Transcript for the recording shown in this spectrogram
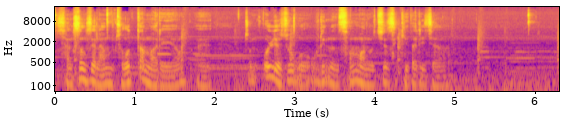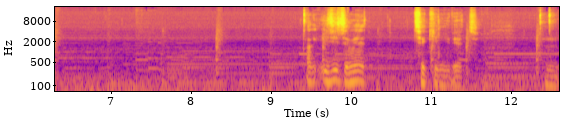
상승세를 한번 줬단 말이에요. 예, 좀 올려주고 우리는 3만 5천에서 기다리자. 딱 이 지점에 체킹이 됐죠. 음.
